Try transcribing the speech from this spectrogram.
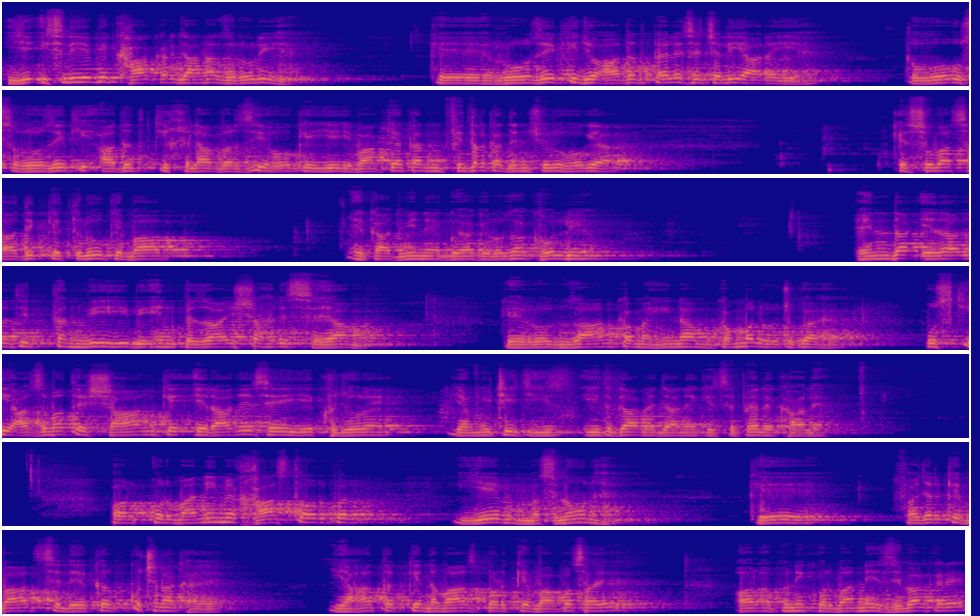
یہ اس لیے بھی کھا کر جانا ضروری ہے کہ روزے کی جو عادت پہلے سے چلی آ رہی ہے تو وہ اس روزے کی عادت کی خلاف ورزی ہو کہ یہ واقعتاً فطر کا دن شروع ہو گیا کہ صبح صادق کے طلوع کے بعد ایک آدمی نے گویا کہ روزہ کھول لیا۔ آئندہ ارادتی تنوی بھی انقضاء شہر سیام کہ رمضان کا مہینہ مکمل ہو چکا ہے۔ اس کی عظمت شان کے ارادے سے یہ کھجوریں یا میٹھی چیز عیدگاہ میں جانے کے سے پہلے کھا لے۔ اور قربانی میں خاص طور پر یہ مصنون ہے کہ فجر کے بعد سے لے کر کچھ نہ کھائے۔ یہاں تک کہ نماز پڑھ کے واپس آئے اور اپنی قربانی ذبح کرے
